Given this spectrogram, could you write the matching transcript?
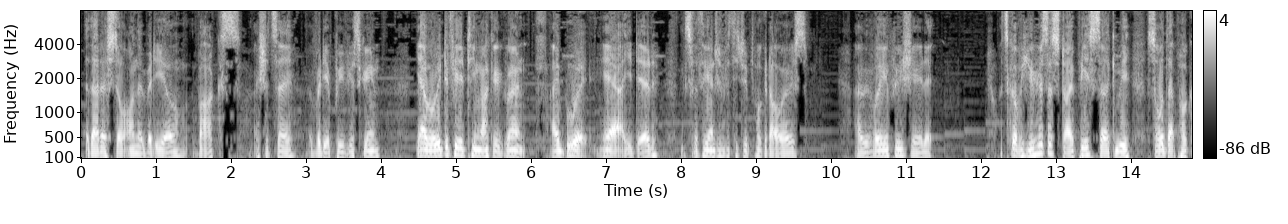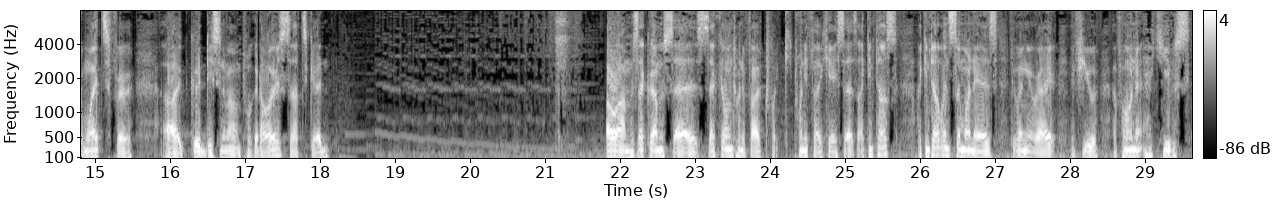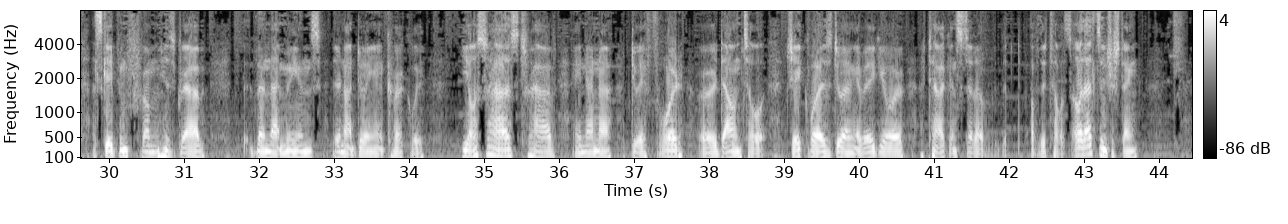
that are still on the video box, I should say, a video preview screen. Yeah, but we defeated Team Rocket Grunt. I blew it. Yeah, you did. Thanks for 352 Poké Dollars. I really appreciate it. Let's go over here. Here's a star piece, so it can be sold at Pokemoids for a good decent amount of Poké Dollars, so that's good. Oh, um, Zekrom says, Zekrom 25, 25k says, I can tell, I can tell when someone is doing it right. If your opponent keeps escaping from his grab, then that means they're not doing it correctly. He also has to have a Nana do a forward or a down tilt. Jake was doing a regular attack instead of the, of the tilts. Oh, that's interesting.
